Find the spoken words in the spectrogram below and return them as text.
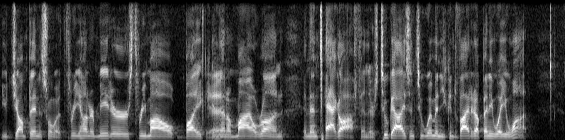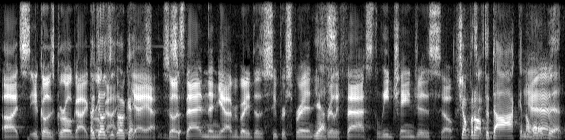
you jump in and swim a 300 meters, three mile bike, Yeah. and then a mile run, and then tag off. And there's two guys and two women. You can divide it up any way you want. uh, it's it goes girl guy girl does guy? Okay. yeah yeah so, So- it's that and then yeah everybody does a super sprint Yes. it's really fast lead changes so Jumping off the dock and the whole bit.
